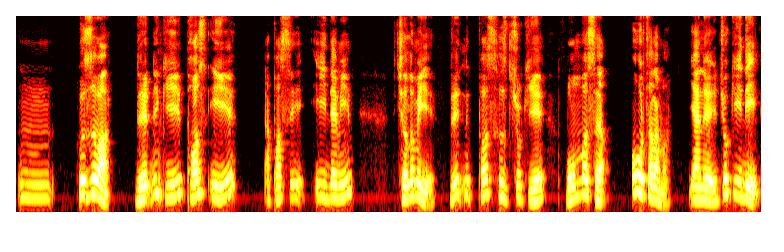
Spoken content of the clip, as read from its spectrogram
hmm, hızı var. Dribbling iyi, pas iyi. Ya pas iyi, iyi demeyeyim. Çalımı iyi. Dribbling pas hız çok iyi. Bombası ortalama. Yani çok iyi değil.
